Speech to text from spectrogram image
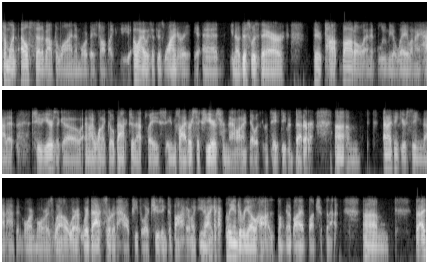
someone else said about the wine and more based on like the oh I was at this winery and you know this was their their top bottle and it blew me away when I had it two years ago and I want to go back to that place in five or six years from now and I know it's going to taste even better. Um, and I think you're seeing that happen more and more as well, where where that's sort of how people are choosing to buy. Or like, you know, I got really into Rioja, so I'm going to buy a bunch of that. Um, but I,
